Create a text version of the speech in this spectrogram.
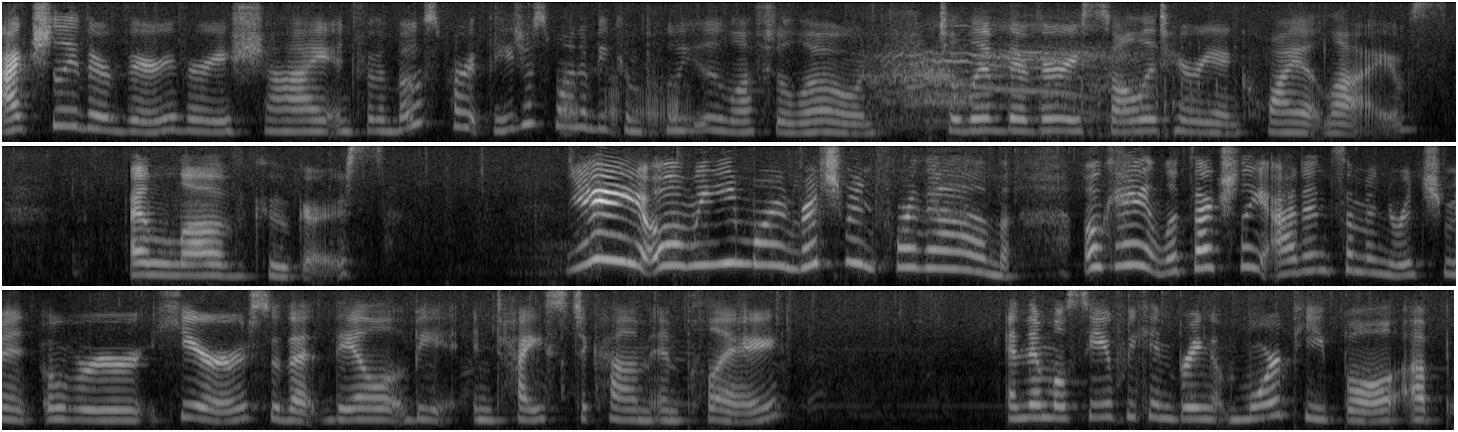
Actually, they're very, very shy, and for the most part, they just want to be completely left alone to live their very solitary and quiet lives. I love cougars. Yay! Oh, we need more enrichment for them! Okay, let's actually add in some enrichment over here so that they'll be enticed to come and play. And then we'll see if we can bring more people up.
